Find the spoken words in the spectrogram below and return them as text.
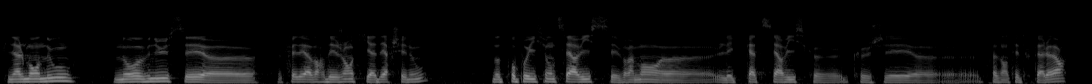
Finalement, nous, nos revenus, c'est le fait d'avoir des gens qui adhèrent chez nous. Notre proposition de service, c'est vraiment euh, les quatre services que, j'ai euh, présentés tout à l'heure.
